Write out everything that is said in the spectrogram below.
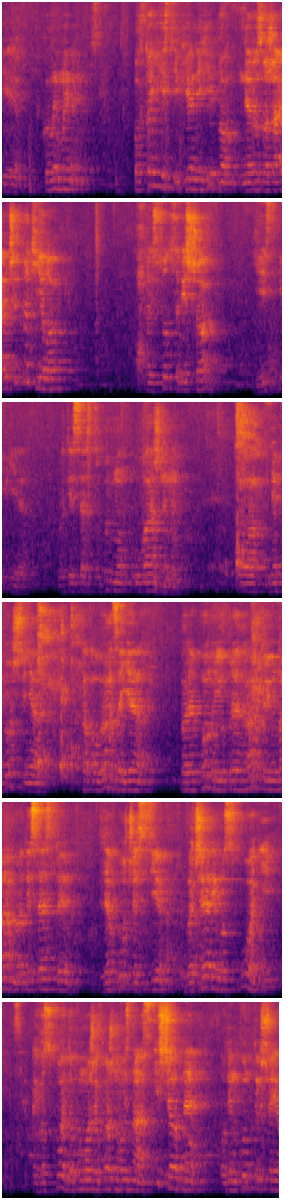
І коли ми, бо хто їсть і п'є негідно, не розважаючи про тіло, той суд собі що? Їсть і п'є. Брати і сестри, будьмо уважними. Бо непрощення та образа є перепоною, преградою нам, брати і сестри, для участі в вечері Господній. Хай Господь допоможе кожному з нас. І ще одне, один пункт, що я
